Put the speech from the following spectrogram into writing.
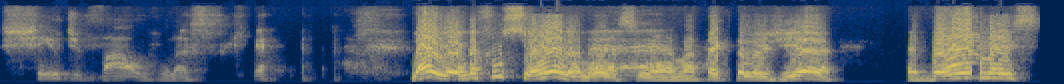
cheio de válvulas. Não, e ainda funciona, né? É. Assim, é uma tecnologia é boa, mas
